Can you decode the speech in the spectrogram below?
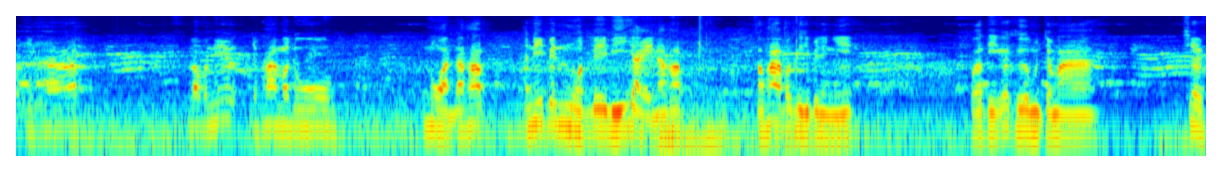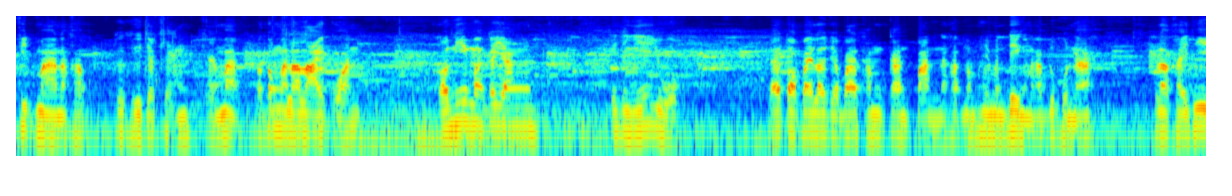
วัสดีครับ เราวันนี้จะพามาดูหนวดนะครับ อันนี้เป็นหนวดเบบีใหญ่นะครับ สภาพก็คือจะเป็นอย่างนี้ ปกติก็คือมันจะมาแช่ฟิตมานะครับ ก็คือจะแข็งแข็งมาก เราต้องมาละลายก่อน ตอนนี้มันก็ยังเป็นอย่างนี้อยู่ แล้วต่อไปเราจะมาทำการปั่นนะครับทำให้มันเด้งนะครับ ทุกคนนะแล้วใครที่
